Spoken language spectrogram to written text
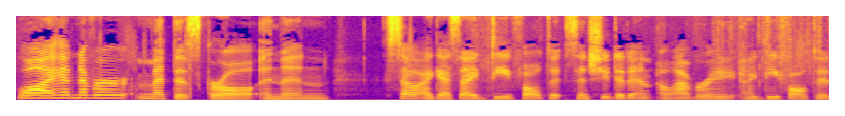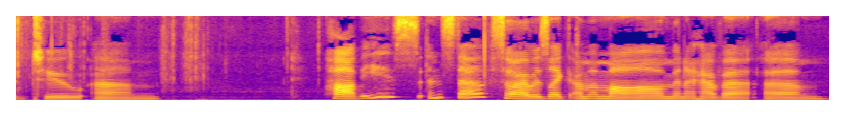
Well, I had never met this girl, and then so I guess I defaulted since she didn't elaborate. I defaulted to um, hobbies and stuff. So I was like, I'm a mom, and I have a um,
